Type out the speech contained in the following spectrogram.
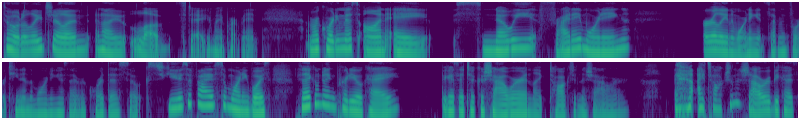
totally chilling, and I love staying in my apartment. I'm recording this on a snowy Friday morning early in the morning. It's 7:14 in the morning as I record this. So excuse if I have some morning voice. I feel like I'm doing pretty okay because I took a shower and like talked in the shower. I talked in the shower because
